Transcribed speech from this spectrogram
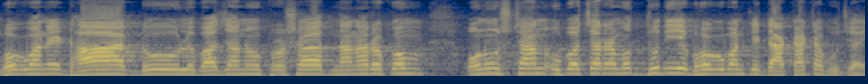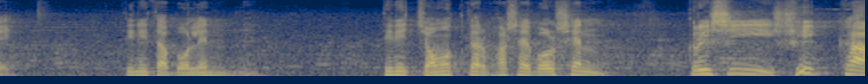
ভগবানের ঢাক ডোল বাজানো, প্রসাদ, নানা রকম অনুষ্ঠান, উপাচারের মধ্য দিয়ে ভগবানকে ডাকাটা বোঝায়। তিনি তা বলেননি। তিনি চমৎকার ভাষায় বলছেন, কৃষি, শিক্ষা,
